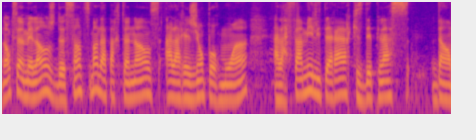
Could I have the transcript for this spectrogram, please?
donc c'est un mélange de sentiment d'appartenance à la région pour moi, à la famille littéraire qui se déplace dans,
